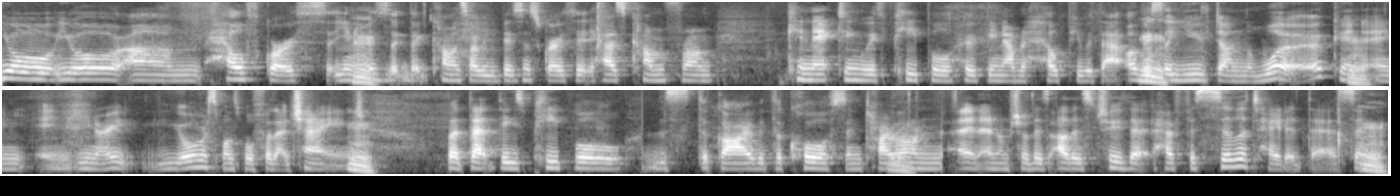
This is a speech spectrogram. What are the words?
your your um, health growth, you know, hmm. is that, that coincide with your business growth. It has come from connecting with people who've been able to help you with that. Hmm. Obviously, you've done the work, and, hmm. and and you know you're responsible for that change. But that these people, this, the guy with the course and Tyrone, and, and I'm sure there's others too that have facilitated this and.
